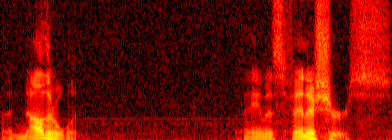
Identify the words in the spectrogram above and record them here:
Another one. Famous finishers.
